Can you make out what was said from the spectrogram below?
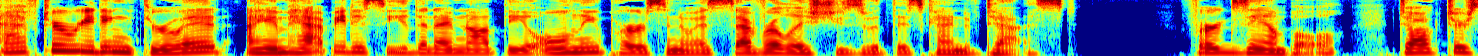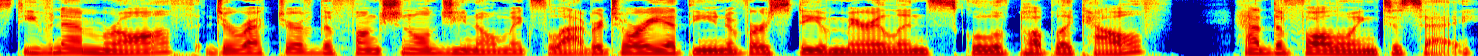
After reading through it, I am happy to see that I'm not the only person who has several issues with this kind of test. For example, Dr. Stephen M. Roth, director of the Functional Genomics Laboratory at the University of Maryland School of Public Health, had the following to say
